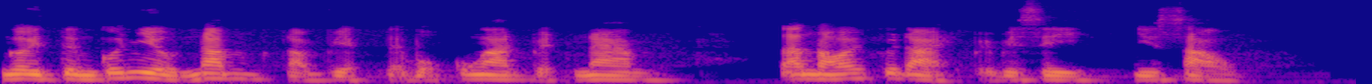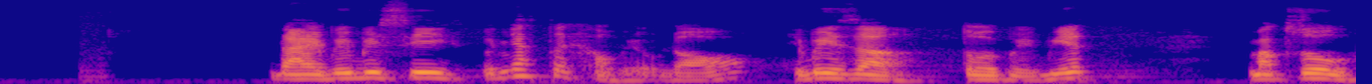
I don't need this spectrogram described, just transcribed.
người từng có nhiều năm làm việc tại Bộ Công an Việt Nam, đã nói với đài BBC như sau. Đài BBC có nhắc tới khẩu hiệu đó thì bây giờ tôi mới biết, mặc dù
